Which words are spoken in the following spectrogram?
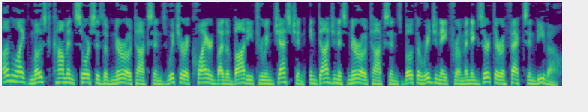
Unlike most common sources of neurotoxins which are acquired by the body through ingestion, endogenous neurotoxins both originate from and exert their effects in vivo.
